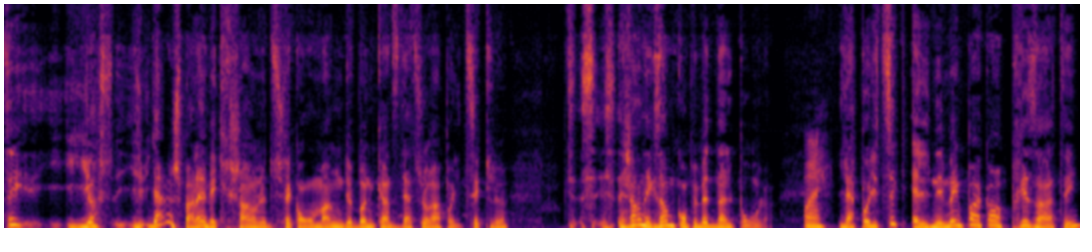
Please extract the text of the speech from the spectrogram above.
Tu sais, il y a, hier, je parlais avec Richard là, du fait qu'on manque de bonnes candidatures en politique. là. C'est c'est le genre d'exemple qu'on peut mettre dans le pot. Là. Ouais. La politique, elle n'est même pas encore présentée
